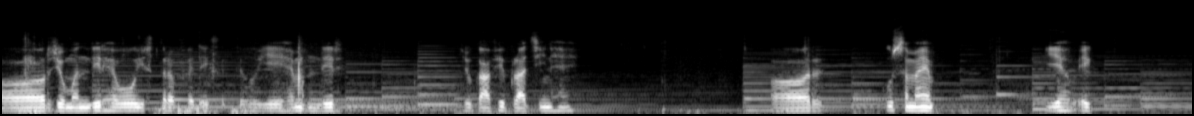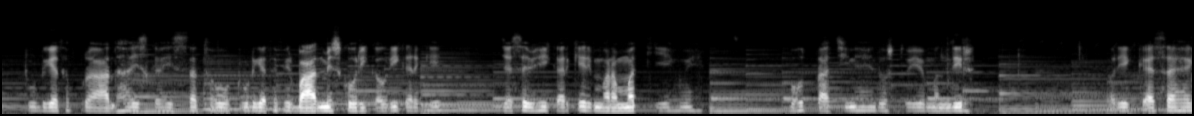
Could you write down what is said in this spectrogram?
और जो मंदिर है वो इस तरफ़ है, देख सकते हो, ये है मंदिर, जो काफ़ी प्राचीन है। और कुछ समय यह एक टूट गया था पूरा आधा, इसका हिस्सा था, वो टूट गया था, फिर बाद में इसको रिकवरी करके, जैसे भी करके मरम्मत किए हुए हैं। बहुत प्राचीन है दोस्तों, ये मंदिर। और ये कैसा है,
